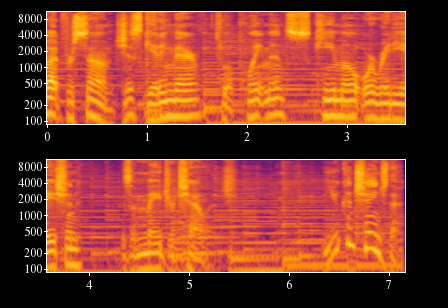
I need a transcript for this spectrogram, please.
But for some, just getting there to appointments, chemo, or radiation is a major challenge. You can change that.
